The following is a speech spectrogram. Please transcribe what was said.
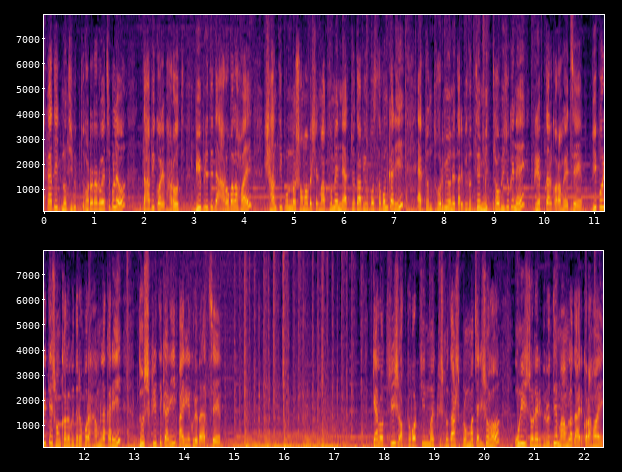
একাধিক নথিভুক্ত ঘটনা রয়েছে বলেও দাবি করে ভারত। বিবৃতিতে আরও বলা হয়, শান্তিপূর্ণ সমাবেশের মাধ্যমে ন্যায্য দাবি উপস্থাপনকারী একজন ধর্মীয় নেতার বিরুদ্ধে মিথ্যা অভিযোগ এনে গ্রেপ্তার করা হয়েছে। বিপরীতে সংখ্যালঘুদের উপর হামলাকারী দুষ্কৃতিকারী বাইরে ঘুরে বেড়াচ্ছে। গেল ত্রিশ অক্টোবর চিন্ময় কৃষ্ণ দাস ব্রহ্মচারী সহ উনিশ জনের বিরুদ্ধে মামলা দায়ের করা হয়।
